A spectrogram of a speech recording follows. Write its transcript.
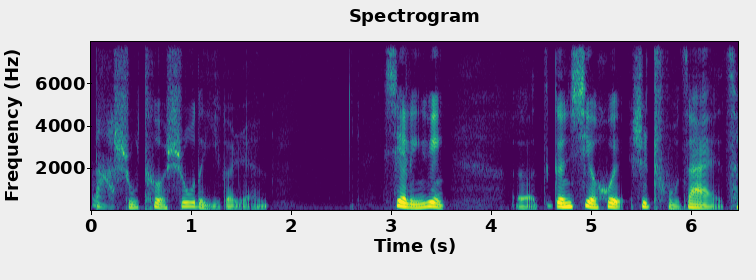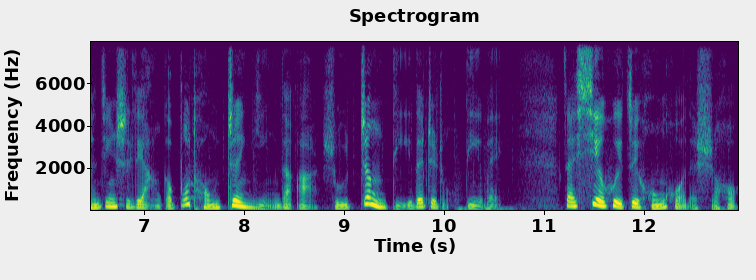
大书特书的一个人。谢灵运，呃，跟谢惠是处在曾经是两个不同阵营的啊，属于政敌的这种地位。在谢惠最红火的时候，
